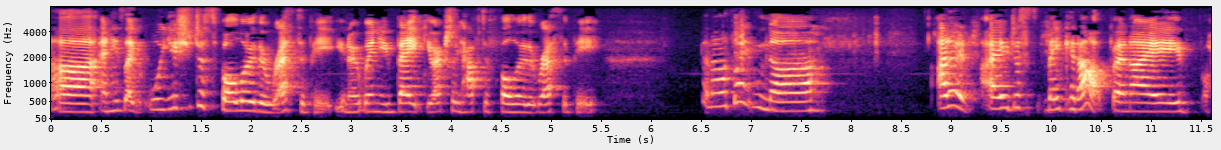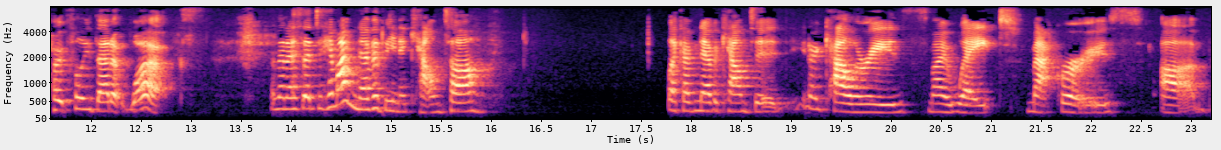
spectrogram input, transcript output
Uh, and he's like, well, you should just follow the recipe. You know, when you bake, you actually have to follow the recipe. And I was like, nah, I don't, I just make it up and I hopefully that it works. And then I said to him, I've never been a counter. Like I've never counted, you know, calories, my weight, macros. Um,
